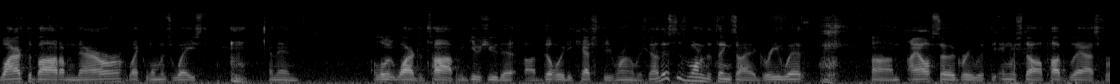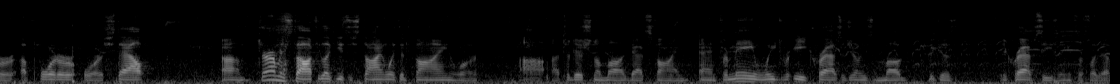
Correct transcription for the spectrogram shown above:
Wire at the bottom, narrower like a woman's waist, and then a little bit wider at the top, and it gives you the ability to catch the aromas. Now, this is one of the things I agree with. Um, I also agree with the English style pub glass for a porter or a stout. Um, German style, if you like to use a Stein with it, fine, or uh, a traditional mug, that's fine. And for me, when we eat crabs, I generally use a mug because the crab seasoning and stuff like that,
